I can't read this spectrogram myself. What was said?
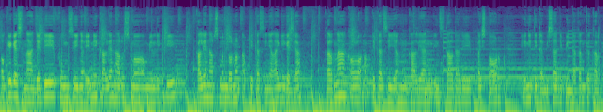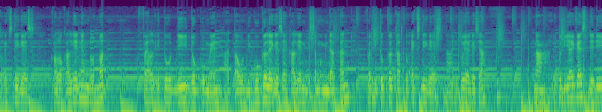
Oke okay guys, nah jadi fungsinya ini kalian harus memiliki, kalian harus mendownload aplikasinya lagi guys ya. Karena kalau aplikasi yang kalian install dari Play Store ini tidak bisa dipindahkan ke kartu XD guys. Kalau kalian yang download file itu di dokumen atau di Google ya guys ya, kalian bisa memindahkan file itu ke kartu XD guys. Nah itu ya guys ya. Nah itu dia guys. Jadi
